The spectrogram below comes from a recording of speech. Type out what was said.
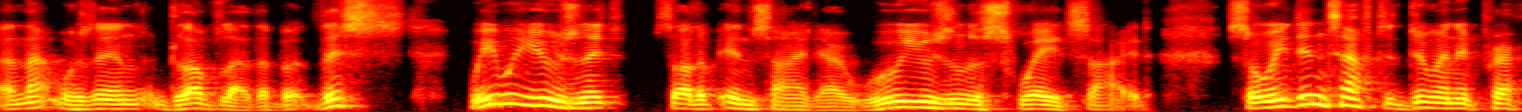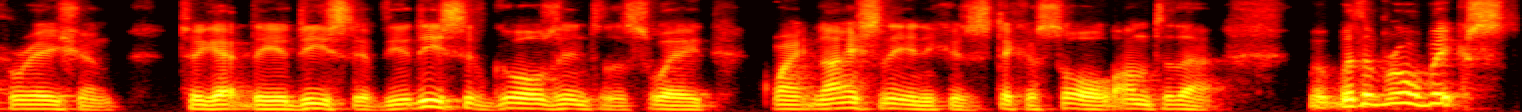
and that was in glove leather. But this, we were using it sort of inside out. We were using the suede side, so we didn't have to do any preparation to get the adhesive. The adhesive goes into the suede quite nicely, and you can stick a sole onto that. But with aerobics,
